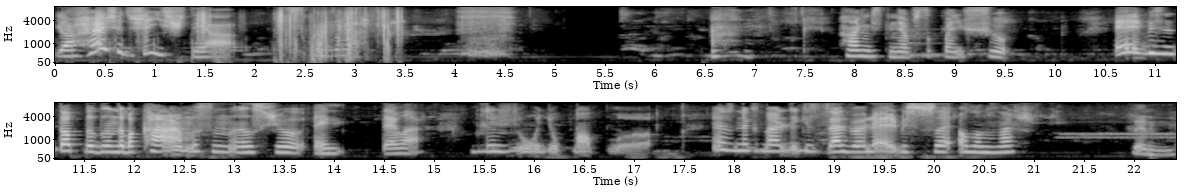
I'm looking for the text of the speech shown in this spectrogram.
Ya her şey şey işte ya. Sıkıntı var. Hangisini yapsak ben şu Elbisini tatlılığına bakar mısınız? Şu elde var. Bir çok tatlı. Evet, ne kadar da güzel böyle elbise alanlar. Ben...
